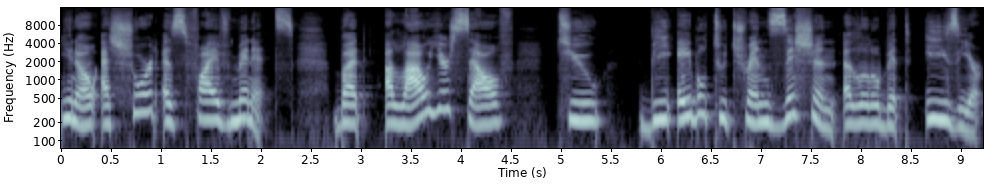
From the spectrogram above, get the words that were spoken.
you know, as short as five minutes, but allow yourself to be able to transition a little bit easier.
